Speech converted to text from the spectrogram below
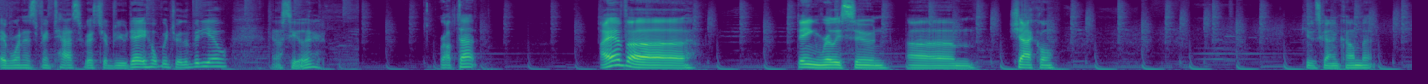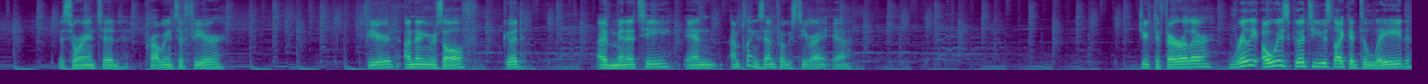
everyone has a fantastic rest of your day. Hope you enjoy the video, and I'll see you later. Drop that. I have a thing really soon. Um, Shackle. Keep this guy in combat. Disoriented. Probably into fear. Feared. Unending Resolve. Good. I have Mana Tea. And I'm playing Zen Focus Tea, right? Yeah. Juke the Feral there. Really always good to use like a delayed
